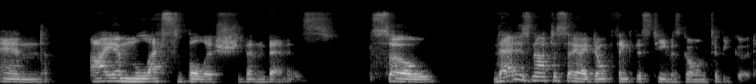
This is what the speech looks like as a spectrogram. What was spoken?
And I am less bullish than Ben is. So that is not to say I don't think this team is going to be good.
